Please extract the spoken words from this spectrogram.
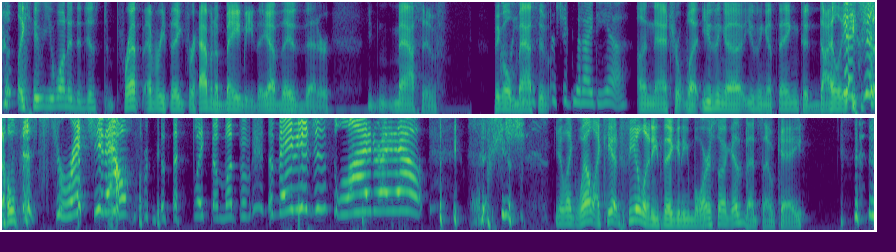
like if you wanted to just prep everything for having a baby, they have those that are massive, big Oh old my God, massive, such a good idea. unnatural. What using a using a thing to dilate Yeah, yourself? just to stretch it out for the, like the month of the baby would just slide right out. You're like, well, I can't feel anything anymore, so I guess that's okay. Oh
